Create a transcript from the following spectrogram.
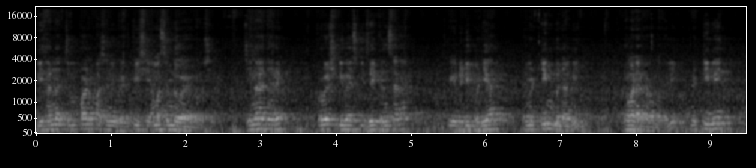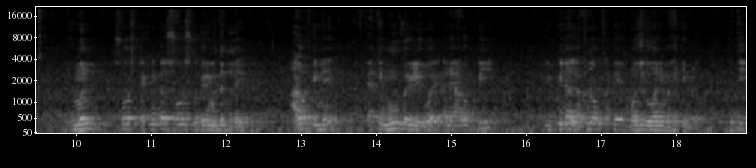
બિહારના ચંપાણ પાસેનો વ્યક્તિ છે, આમાં સંડોવાયેલો છે. જેના આધારે પ્રવેશ ડિવાઇસ વિજય કંસારા પીએ ડીડી પડિયાર એમણે ટીમ બનાવી, રવાના કરવામાં આવેલી અને ટીમે હ્યુમન સોર્સ, ટેકનિકલ સોર્સ વગેરે મદદ લઈ આરોપીને ત્યાંથી મૂવ કરેલી હોય અને આરોપી યુપીના લખનૌ ખાતે મોજૂદ હોવાની માહિતી મળે. જેથી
